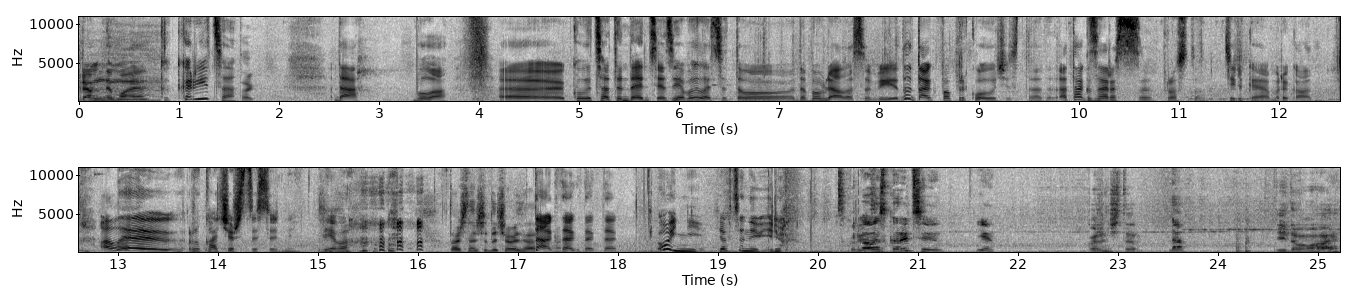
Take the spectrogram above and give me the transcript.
прям немає. Кориця? Так. Да, була. Е, коли ця тенденція з'явилася, то додавала собі. Ну так, по приколу чисто. А так зараз просто тільки американо. Але рука чешеться сьогодні. Лєва. Точно, що до чогось гарного? Так, так, так, так. Ой, ні, я в це не вірю. Кава з корицею є. Кожен четвер. Да. І допомагає?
